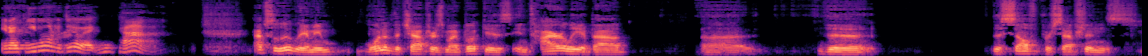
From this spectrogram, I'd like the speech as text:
you know, if you want to do it, you can. Absolutely. I mean, one of the chapters in my book is entirely about uh, the the self perceptions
